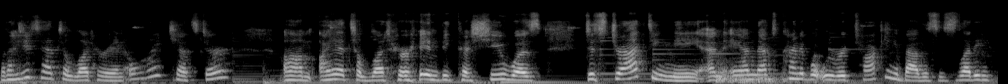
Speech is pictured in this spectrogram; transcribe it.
But I just had to let her in. Oh, hi, Chester. Um, I had to let her in because she was distracting me, and and that's kind of what we were talking about is is letting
